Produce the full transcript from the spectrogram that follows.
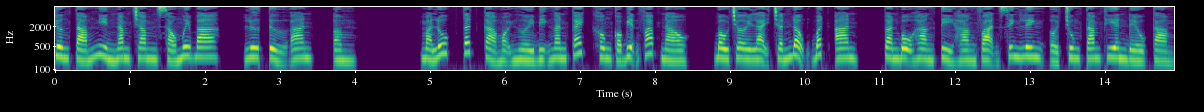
chương 8563, Lư Tử An, âm. Mà lúc tất cả mọi người bị ngăn cách không có biện pháp nào, bầu trời lại chấn động bất an, toàn bộ hàng tỷ hàng vạn sinh linh ở Trung Tam Thiên đều cảm.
